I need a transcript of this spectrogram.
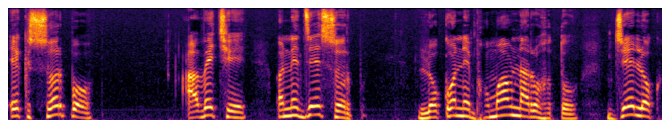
એક સર્પ આવે છે અને જે સર્પ લોકોને ભમાવનારો હતો, જે લોક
